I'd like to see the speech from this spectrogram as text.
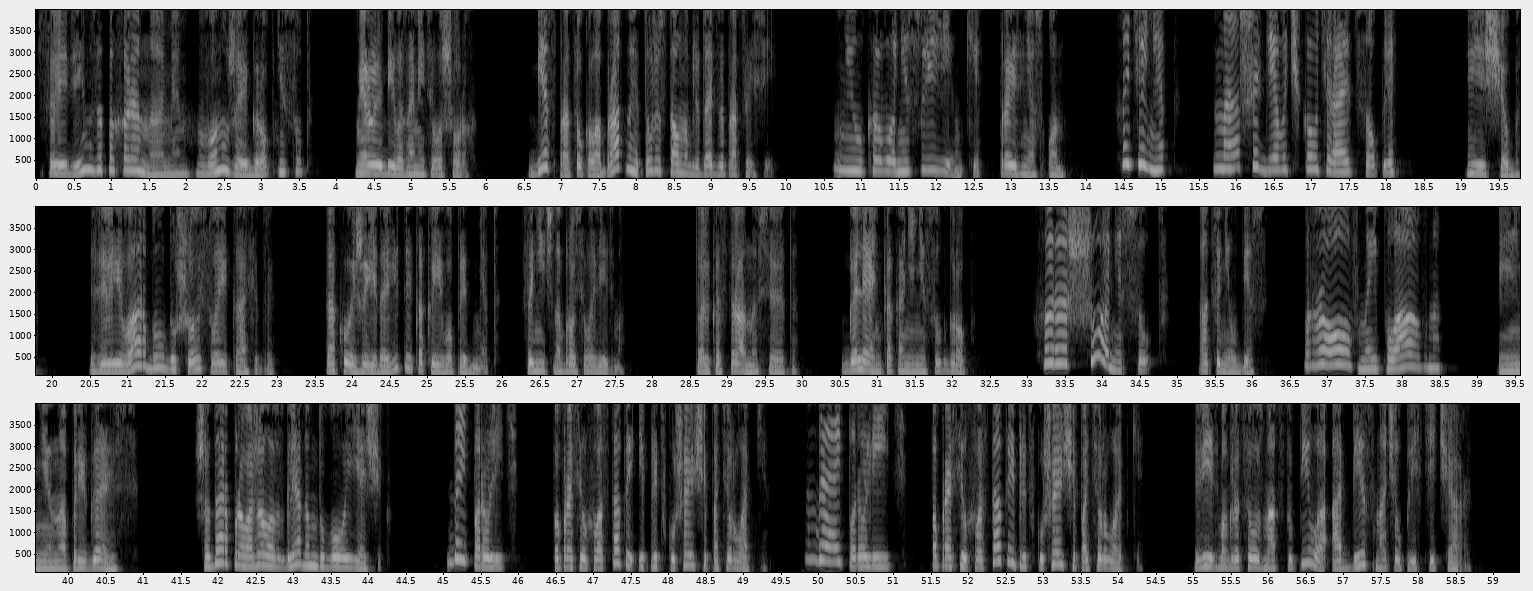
«Следим за похоронами, вон уже и гроб несут», — миролюбиво заметила шорох. Бес процокал обратно и тоже стал наблюдать за процессией. «Ни у кого не слезинки», — произнес он. «Хотя нет, Наша девочка утирает сопли. Еще бы. Зельевар был душой своей кафедры. Такой же ядовитый, как и его предмет. Цинично бросила ведьма. Только странно все это. Глянь, как они несут гроб. Хорошо несут, оценил бес. Ровно и плавно. И не напрягаясь. Шадар провожала взглядом дубовый ящик. «Дай порулить», — попросил хвостатый и предвкушающе потер лапки. «Дай порулить», — попросил хвостатый и предвкушающе потер лапки. Ведьма грациозно отступила, а бес начал плести чары.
